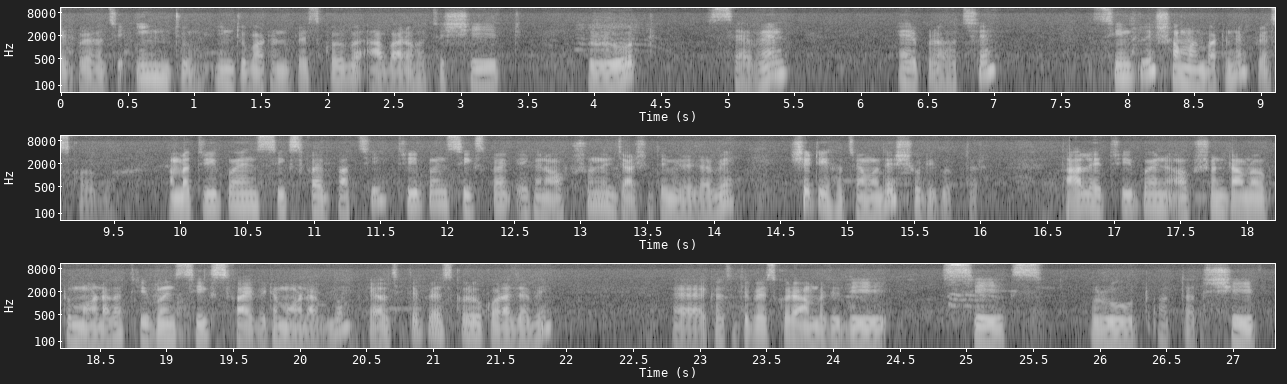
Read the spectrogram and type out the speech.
এরপর হচ্ছে ইনটু ইনটু বাটন প্রেস করব, আবারও হচ্ছে শিফট রুট সেভেন এরপর হচ্ছে সিম্পলি সমান বাটনে প্রেস করব। আমরা থ্রি পয়েন্ট সিক্স ফাইভ পাচ্ছি। থ্রি পয়েন্ট সিক্স ফাইভ এখানে অপশনে যার সাথে মিলে যাবে, সেটি হচ্ছে আমাদের সঠিক উত্তর। তাহলে থ্রি পয়েন্ট অপশনটা আমরা একটু মনে রাখা থ্রি পয়েন্ট সিক্স ফাইভ এটা মনে রাখব। ক্যালসিতে প্রেস করেও করা যাবে। ক্যালসিতে প্রেস করে আমরা যদি সিক্স রুট অর্থাৎ শিফট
